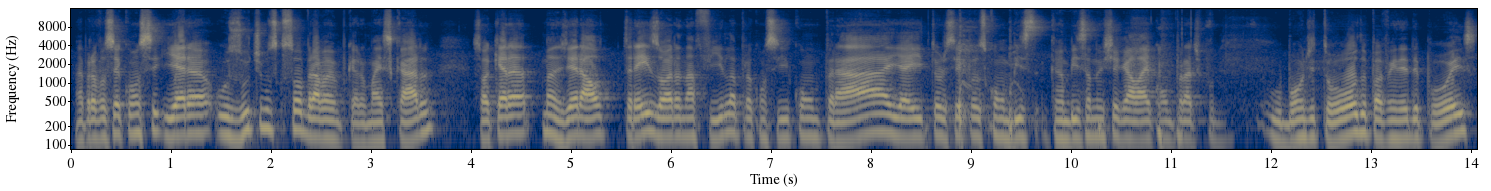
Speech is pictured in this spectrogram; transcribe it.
mas para você conseguir, e era os últimos que sobravam, porque era o mais caro. Só que era, mano, geral, três horas na fila para conseguir comprar e aí torcer para os cambistas não chegar lá e comprar, tipo, o bonde todo para vender depois.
